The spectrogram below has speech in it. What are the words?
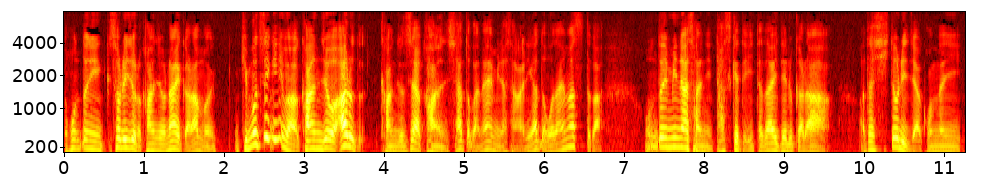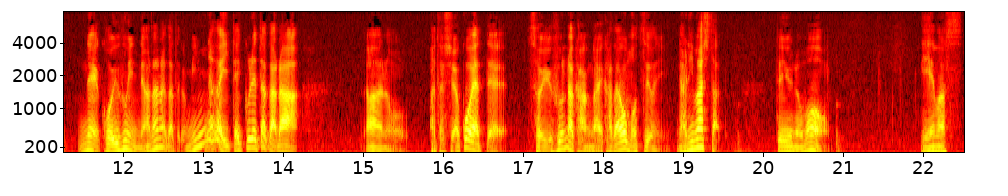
本当にそれ以上の感情ないからもう気持ち的には感情ある感情としては感謝とかね皆さんありがとうございますとか本当に皆さんに助けていただいてるから私一人じゃこんなにねこういうふうにならなかったからみんながいてくれたからあの私はこうやってそういうふうな考え方を持つようになりました。っていうのも言えます。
